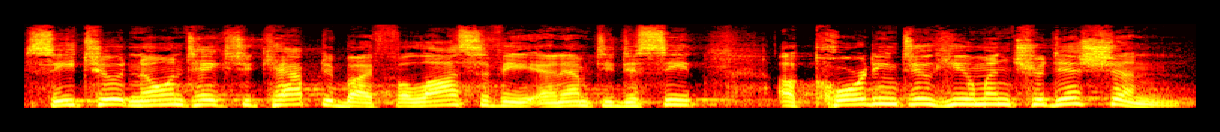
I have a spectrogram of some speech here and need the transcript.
See to it no one takes you captive by philosophy and empty deceit according to human tradition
